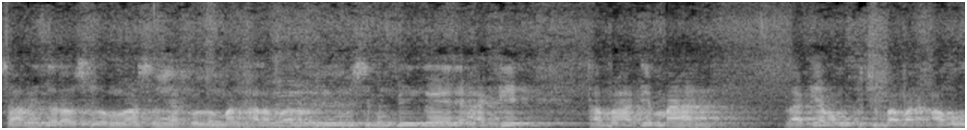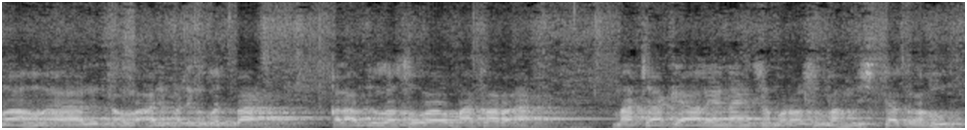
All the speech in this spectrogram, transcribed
Sami'tu Rasulullah SAW Man halam alam ini muslimin bingkai gairi tambah hakiman lagi yang berjumpa man Allahu halit Allah alim alim khutbah kalau Abdullah suwa makara ah, maca ke alena yang sama Rasulullah mistakahu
